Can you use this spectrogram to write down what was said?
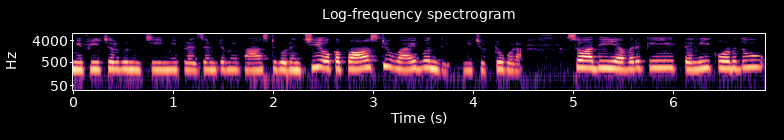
మీ ఫ్యూచర్ గురించి మీ ప్రజెంట్ మీ పాస్ట్ గురించి ఒక పాజిటివ్ వైబ్ ఉంది మీ చుట్టూ కూడా. సో అది ఎవరికి తెలియకూడదు.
